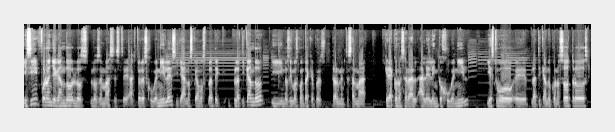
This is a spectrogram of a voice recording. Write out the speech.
Y sí, fueron llegando los, los demás este, actores juveniles y ya nos quedamos platicando y nos dimos cuenta que pues realmente Salma quería conocer al, elenco juvenil y estuvo eh, platicando con nosotros,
